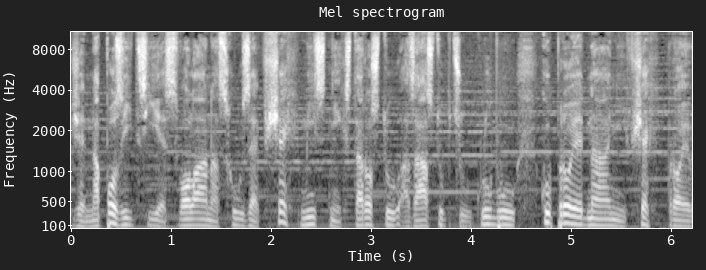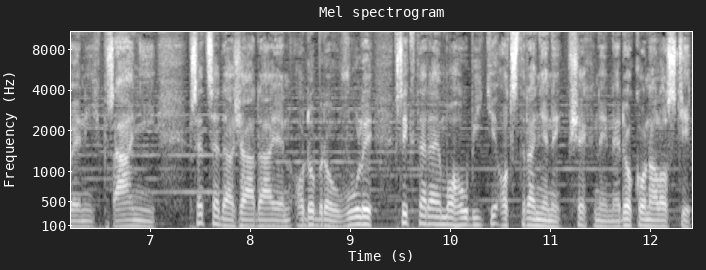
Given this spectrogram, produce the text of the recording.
že na pozící je svolána schůze všech místních starostů a zástupců klubů ku projednání všech projevených přání. Předseda žádá jen o dobrou vůli, při které mohou být odstraněny všechny nedokonalosti.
